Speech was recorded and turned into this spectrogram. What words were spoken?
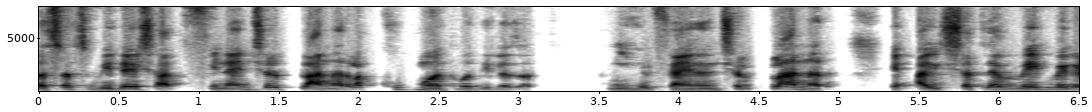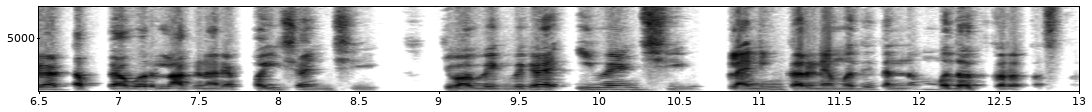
तसंच विदेशात फिनान्शियल प्लॅनरला खूप महत्त्व दिलं जातं. आणि हे फायनान्शियल प्लॅनर हे आयुष्यातल्या वेगवेगळ्या टप्प्यावर लागणाऱ्या पैशांची किंवा वेगवेगळ्या इव्हेंटची प्लॅनिंग करण्यामध्ये त्यांना मदत करत असतात.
